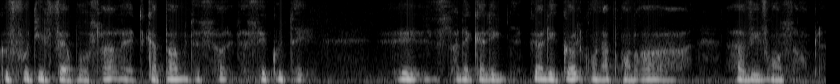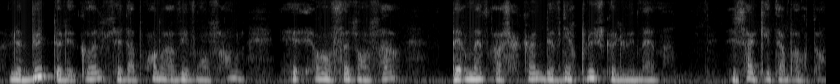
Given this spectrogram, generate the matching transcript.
que faut-il faire pour cela? Être capable de, s'écouter. Ce n'est qu'à l'école qu'on apprendra à, vivre ensemble. Le but de l'école, c'est d'apprendre à vivre ensemble. Et en faisant ça, permettre à chacun de devenir plus que lui-même. C'est ça qui est important.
